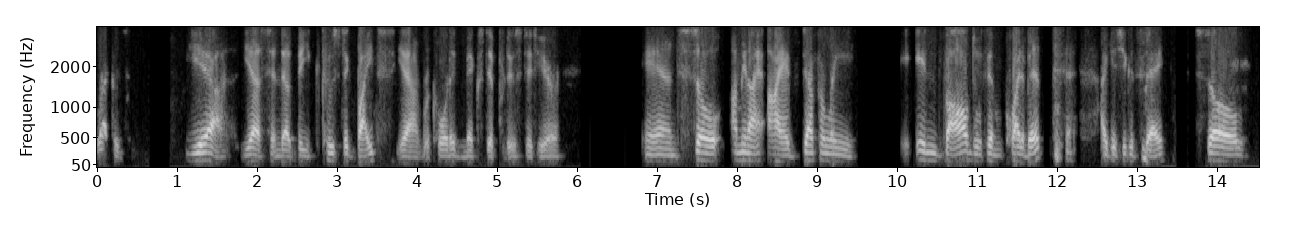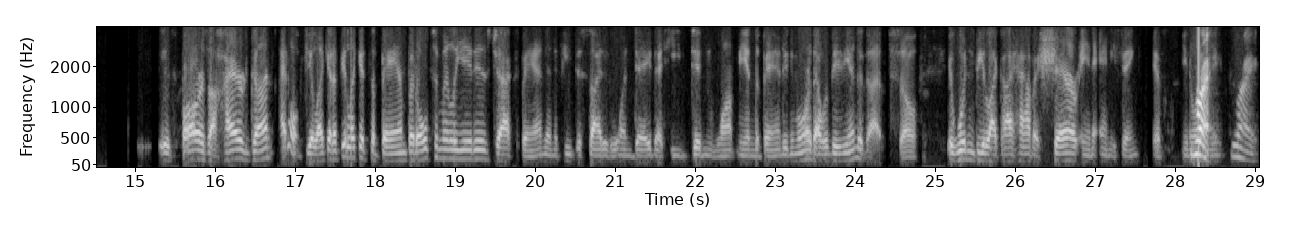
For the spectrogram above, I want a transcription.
records. Yeah, yes, and the, the acoustic bites, yeah, recorded, mixed it, produced it here. And so, I mean, I I definitely involved with him quite a bit, I guess you could say. So, as far as a hired gun, I don't feel like it. I feel like it's a band, but ultimately it is Jack's band. And if he decided one day that he didn't want me in the band anymore, that would be the end of that. So it wouldn't be like I have a share in anything, if you know what I mean. right, right.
